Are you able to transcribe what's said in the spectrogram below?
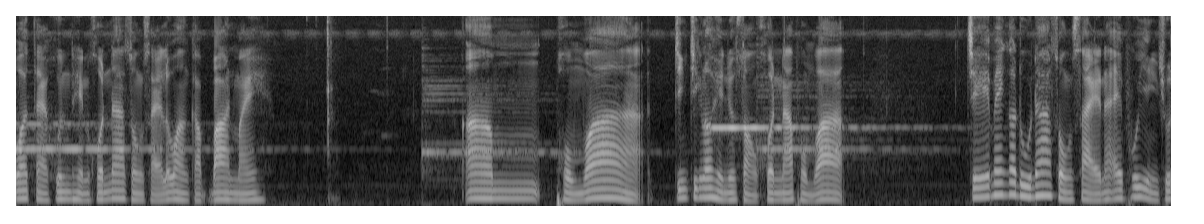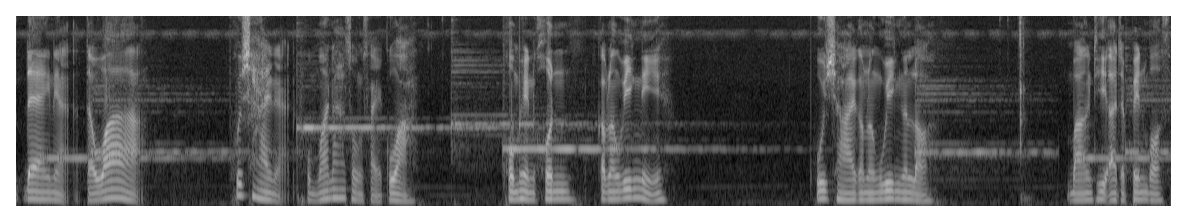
ว่าแต่คุณเห็นคนน่าสงสัยระหว่างกลับบ้านไหมอืมผมว่าจริง ๆ เราเห็นอยู่สองคนนะ ผมว่าเจ๊แม่งก็ดูน่าสงสัยนะไอ้ผู้หญิงชุดแดงเนี่ย แต่ว่าผู้ชายเนี่ย ผมว่าน่าสงสัยกว่า ผมเห็นคนกำลังวิ่งหนี ผู้ชายกำลังวิ่งกันเหรอ บางทีอาจจะเป็นเบาะแส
